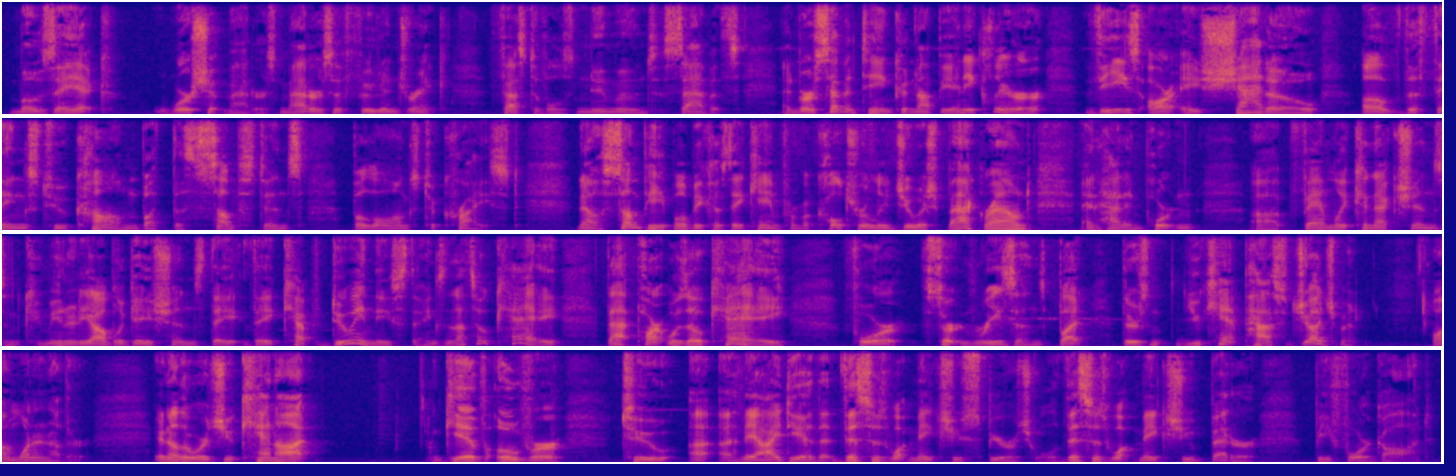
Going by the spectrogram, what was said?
Mosaic worship matters, matters of food and drink, festivals, new moons, Sabbaths. And verse 17 could not be any clearer. These are a shadow of the things to come, but the substance belongs to Christ. Now, some people, because they came from a culturally Jewish background and had important uh, family connections and community obligations, they, they kept doing these things, and that's okay. That part was okay for certain reasons, but there's you can't pass judgment on one another. In other words, you cannot give over to uh, uh the idea that this is what makes you spiritual. This is what makes you better before God.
